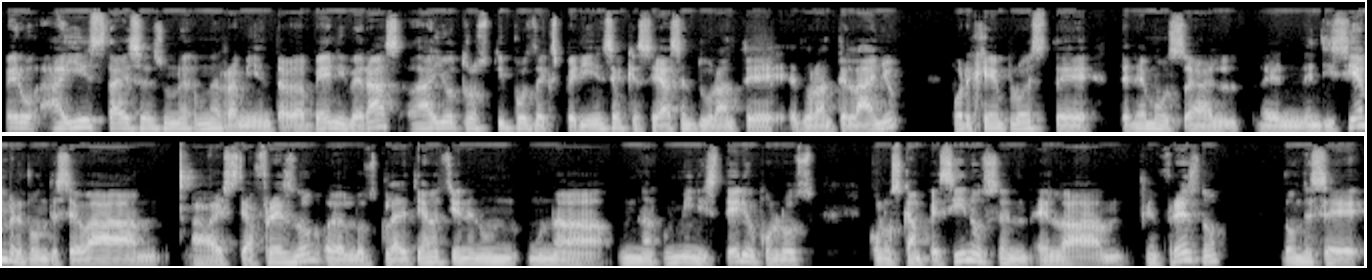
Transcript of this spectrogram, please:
Pero ahí está, esa es una, herramienta, ¿verdad? Ven y verás, hay otros tipos de experiencia que se hacen durante, durante el año. Por ejemplo, este, tenemos en, diciembre donde se va a, este, a Fresno, eh, los claretianos tienen un, una, un ministerio con los, con los campesinos en, en, la, en Fresno, donde se,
